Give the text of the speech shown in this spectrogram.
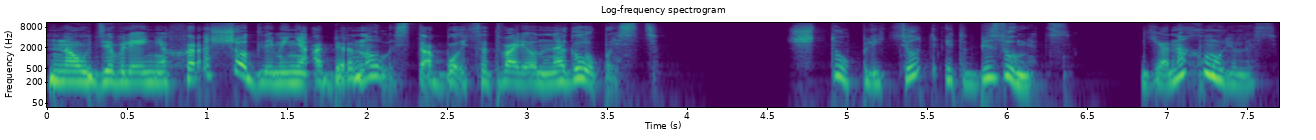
На удивление, хорошо для меня обернулась тобой сотворенная глупость. Что плетет этот безумец? Я нахмурилась,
